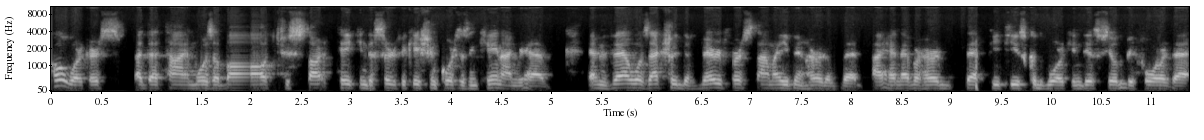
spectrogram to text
coworkers at that time was about to start taking the certification courses in canine rehab. And that was actually the very first time I even heard of that. I had never heard that PTs could work in this field before that.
